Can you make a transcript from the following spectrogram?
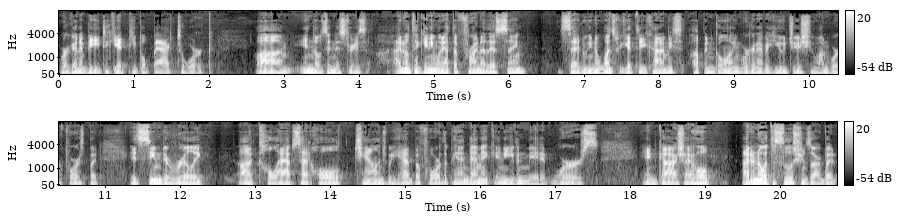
were going to be to get people back to work um, in those industries. I don't think anyone at the front of this thing said, you know, once we get the economy up and going, we're going to have a huge issue on workforce. But it seemed to really uh, collapse that whole challenge we had before the pandemic and even made it worse. And gosh, I hope I don't know what the solutions are, but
